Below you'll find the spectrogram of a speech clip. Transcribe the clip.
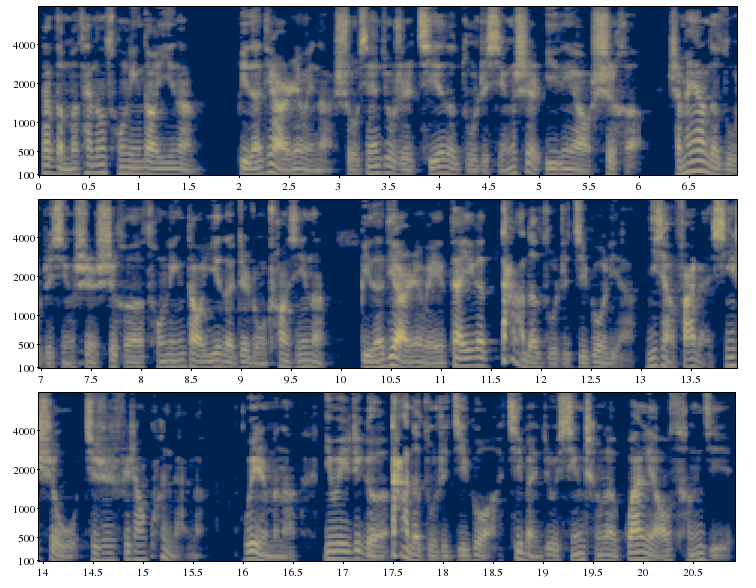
那怎么才能从零到一呢？彼得蒂尔认为呢，首先就是企业的组织形式一定要适合。什么样的组织形式适合从零到一的这种创新呢？彼得蒂尔认为，在一个大的组织机构里啊，你想发展新事物其实是非常困难的。为什么呢？因为这个大的组织机构啊，基本就形成了官僚层级，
